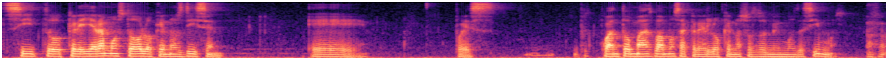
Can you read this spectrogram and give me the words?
si to, creyéramos todo lo que nos dicen, eh, pues cuánto más vamos a creer lo que nosotros mismos decimos. Ajá.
